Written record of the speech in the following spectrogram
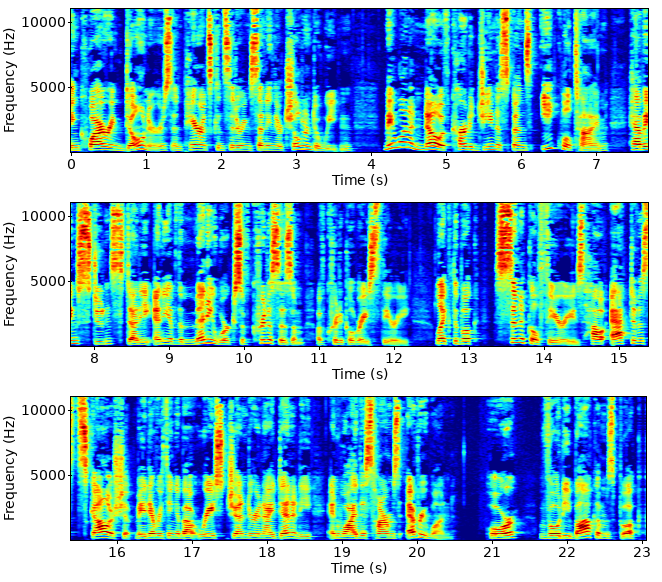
Inquiring donors and parents considering sending their children to Wheaton may want to know if Cartagena spends equal time having students study any of the many works of criticism of critical race theory, like the book Cynical Theories How Activist Scholarship Made Everything About Race, Gender, and Identity and Why This Harms Everyone, or Voddie Baucham's book,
